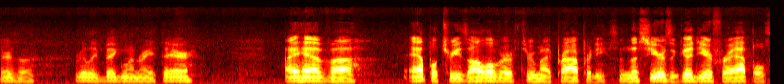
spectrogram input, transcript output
There's a really big one right there. I have uh, apple trees all over through my properties, and this year is a good year for apples.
